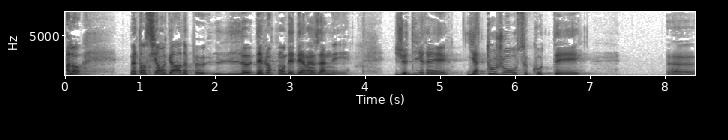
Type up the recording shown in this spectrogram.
Alors, maintenant, si on regarde un peu le développement des dernières années, je dirais, il y a toujours ce côté, euh,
